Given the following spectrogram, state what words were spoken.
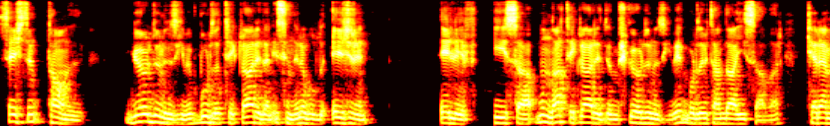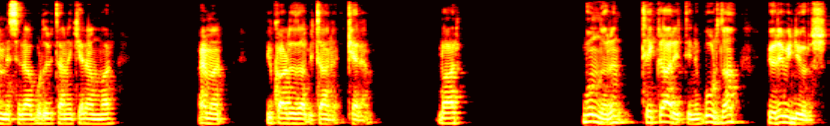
Seçtim tamam dedim. Gördüğünüz gibi burada tekrar eden isimleri buldu. Ecrin, Elif, İsa bunlar tekrar ediyormuş. Gördüğünüz gibi burada bir tane daha İsa var. Kerem mesela burada bir tane Kerem var. Hemen yukarıda da bir tane Kerem var. Bunların tekrar ettiğini burada görebiliyoruz.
